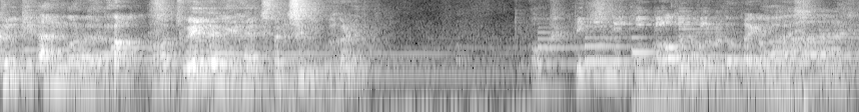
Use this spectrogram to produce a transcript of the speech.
그렇게 가는 거는 어? 조혜련이 옛날 추던 춤이고. 그래? 어. 삐끼삐끼삐끼. 어, 나 얼굴 너무 빨개. 아, 씨. 아,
